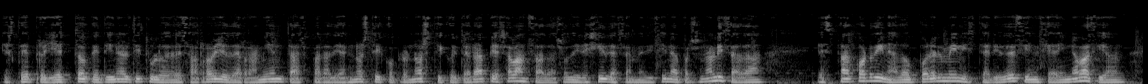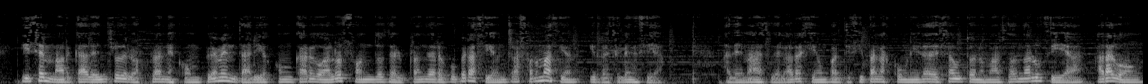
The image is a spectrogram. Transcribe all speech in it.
Este proyecto, que tiene el título de Desarrollo de herramientas para diagnóstico, pronóstico y terapias avanzadas o dirigidas a medicina personalizada, está coordinado por el Ministerio de Ciencia e Innovación y se enmarca dentro de los planes complementarios con cargo a los fondos del Plan de Recuperación, Transformación y Resiliencia. Además de la región participan las comunidades autónomas de Andalucía, Aragón,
